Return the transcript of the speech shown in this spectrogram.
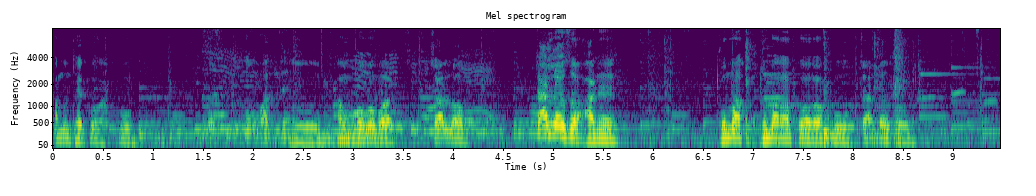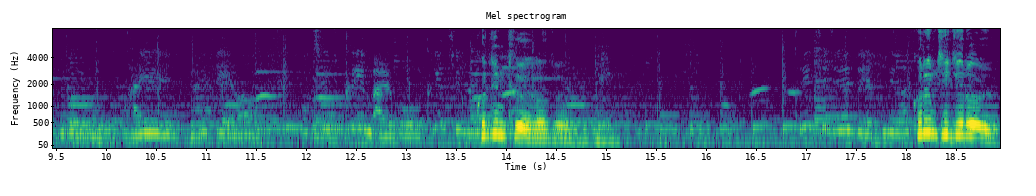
하면 될 것 같고. 먹어봐도 돼? 어, 한번 먹어봐. 잘라. 잘라서 안에 도마 도마 갖고 와갖고 잘라서 과일 할 때요. 꼭 생크림 말고 크림치즈. 음. 크림치즈 해도 예쁘긴 하죠. 크림치즈를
